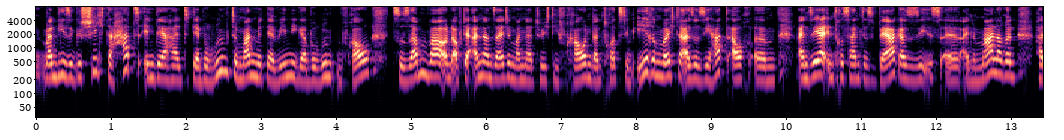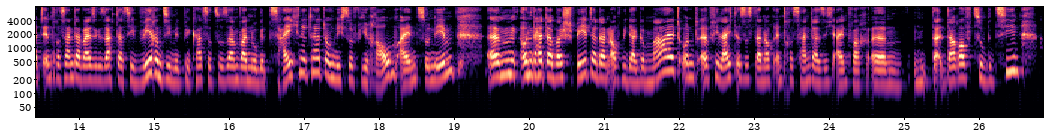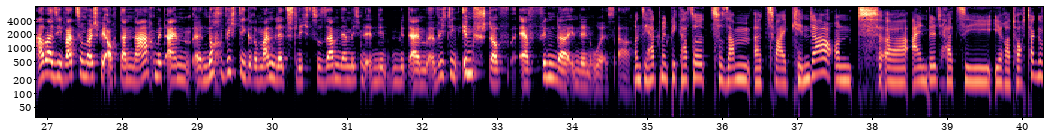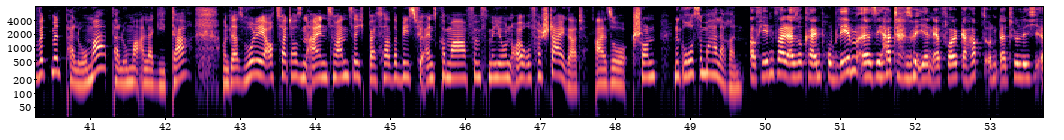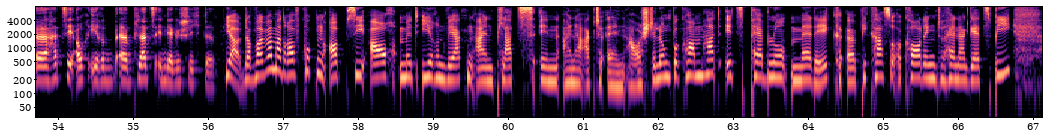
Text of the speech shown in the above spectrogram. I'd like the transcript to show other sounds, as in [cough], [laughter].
man diese Geschichte hat, in der halt der berühmte Mann mit der weniger berühmten Frau zusammen war und auf der anderen Seite man natürlich die Frauen dann trotzdem ehren möchte. Also sie hat auch ähm, ein sehr interessantes Werk. Also sie ist äh, eine Malerin, hat interessanterweise gesagt, dass sie, während sie mit Picasso zusammen war, nur gezeichnet hat, um nicht so viel Raum einzunehmen ähm, und hat aber später dann auch wieder gemalt und äh, vielleicht ist es dann auch interessanter, sich einfach ähm, darauf zu beziehen. Aber sie war zum Beispiel auch danach mit einem äh, noch wichtigeren ihre Mann letztlich zusammen, nämlich mit, mit einem wichtigen Impfstofferfinder in den USA. Und sie hat mit Picasso zusammen äh, zwei Kinder und äh, ein Bild hat sie ihrer Tochter gewidmet, Paloma, Paloma a la Guitar. Und das wurde ja auch 2021 bei Sotheby's für 1,5 Millionen Euro versteigert. Also schon eine große Malerin. Auf jeden Fall, also kein Problem. Äh, sie hat also ihren Erfolg gehabt und natürlich äh, hat sie auch ihren äh, Platz in der Geschichte. Ja, da wollen wir mal drauf gucken, ob sie auch mit ihren Werken ein einen Platz in einer aktuellen Ausstellung bekommen hat. It's Pablo Medic, uh, Picasso According to Hannah Gatsby.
